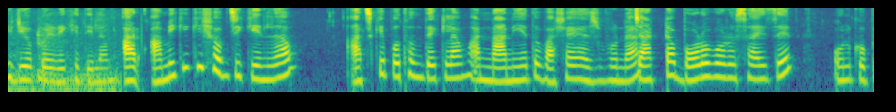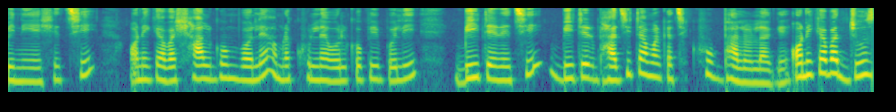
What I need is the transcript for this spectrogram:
ভিডিও করে রেখে দিলাম। আর আমি কি কি সবজি কিনলাম? আজকে প্রথম দেখলাম, আর না নিয়ে তো বাসায় আসব না। চারটা বড় বড় সাইজের ওলকপি নিয়ে এসেছি। অনেকে আবার শালগম বলে, আমরা খুলনায় ওলকপি বলি, বিট এনেছি। বিটের ভাজিটা আমার কাছে খুব ভালো লাগে। অনেকে আবার জুস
